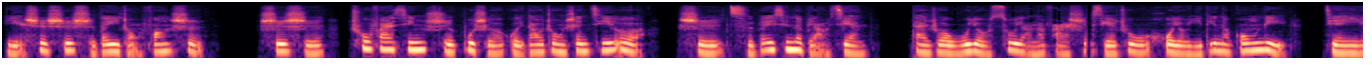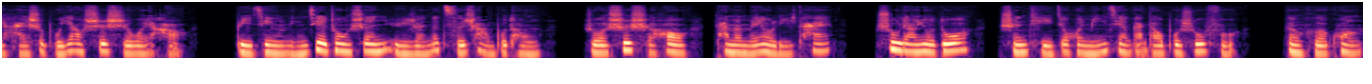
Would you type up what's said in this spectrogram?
也是施食的一种方式。施食出发心是不舍鬼道众生饥饿，是慈悲心的表现。但若无有素养的法师协助或有一定的功力，建议还是不要施食为好。毕竟灵界众生与人的磁场不同，若施食后他们没有离开，数量又多，身体就会明显感到不舒服。更何况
